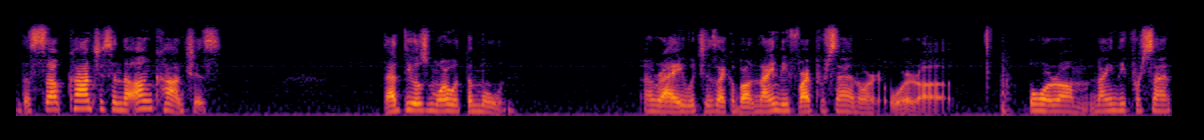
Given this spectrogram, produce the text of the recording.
the subconscious and the unconscious, that deals more with the moon. All right, which is like about 95% or or uh or um 90%.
